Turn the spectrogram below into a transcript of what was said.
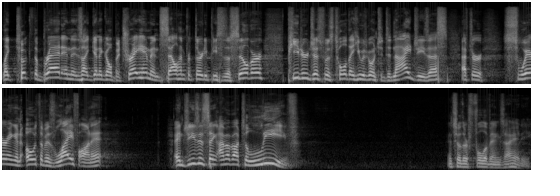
like took the bread and is like going to go betray him and sell him for 30 pieces of silver. Peter just was told that he was going to deny Jesus after swearing an oath of his life on it. And Jesus saying, I'm about to leave. And so they're full of anxiety.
